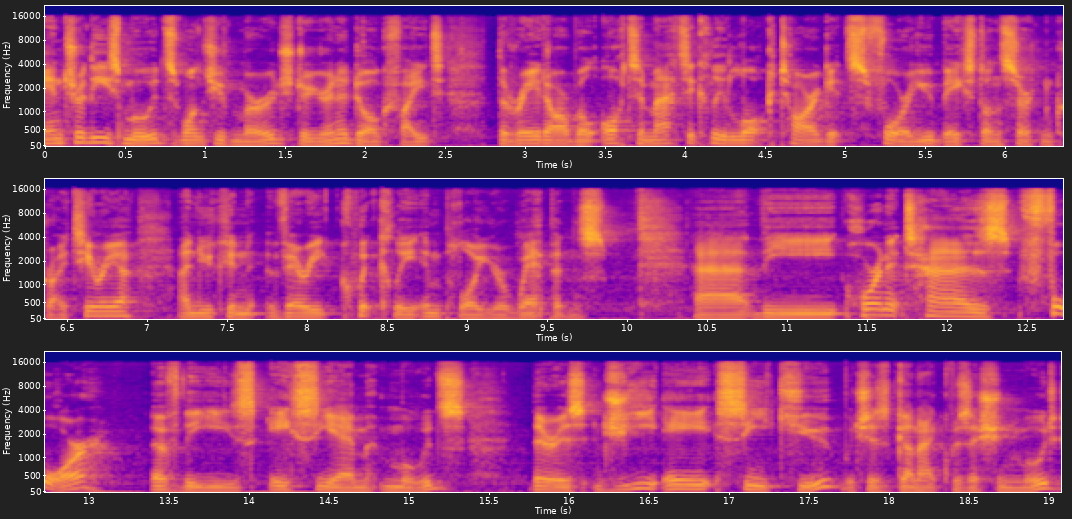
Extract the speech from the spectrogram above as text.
enter these modes once you've merged or you're in a dogfight. The radar will automatically lock targets for you based on certain criteria, and you can very quickly employ your weapons. Uh, the Hornet has four of these ACM modes. There is GACQ, which is gun acquisition mode,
